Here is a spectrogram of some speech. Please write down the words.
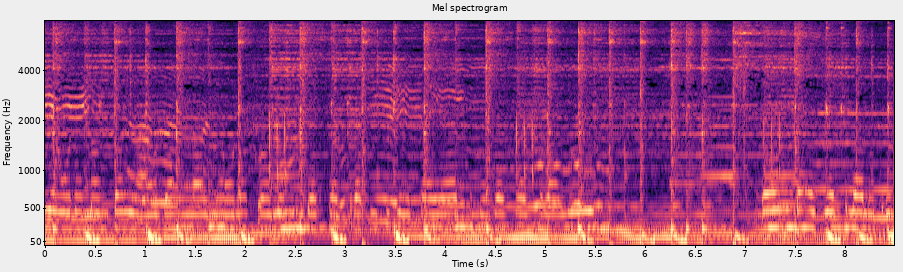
kasih yang udah nonton yang udah like yang udah komen udah subscribe di video saya. Semoga sehat selalu. Dan bahagia selalu. terima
